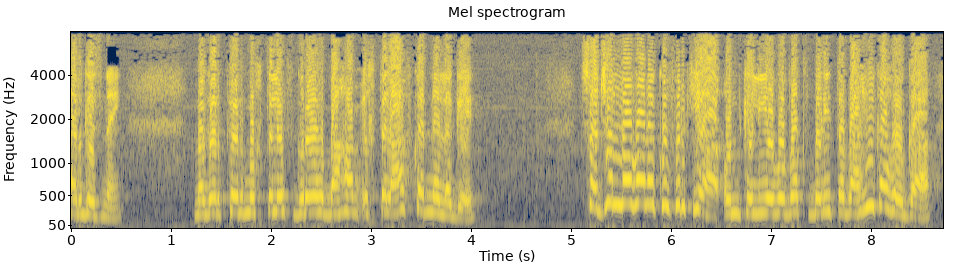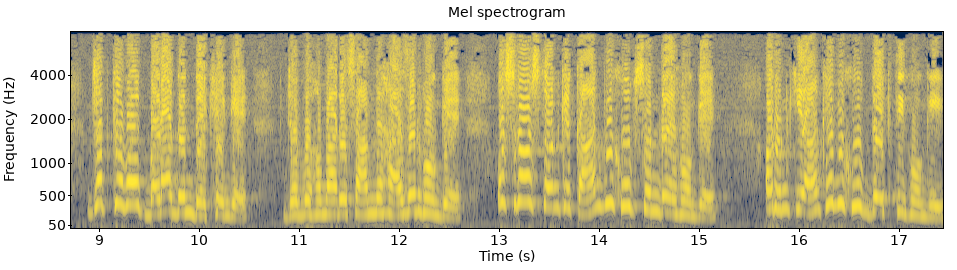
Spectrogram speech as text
ہرگز نہیں۔ مگر پھر مختلف گروہ باہم اختلاف کرنے لگے۔ سو جن لوگوں نے کفر کیا، ان کے لیے وہ وقت بڑی تباہی کا ہوگا، جبکہ وہ ایک بڑا دن دیکھیں گے۔ جب وہ ہمارے سامنے حاضر ہوں گے، اس روز تو ان کے کان بھی خوب سن رہے ہوں گے، اور ان کی آنکھیں بھی خوب دیکھتی ہوں گی۔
